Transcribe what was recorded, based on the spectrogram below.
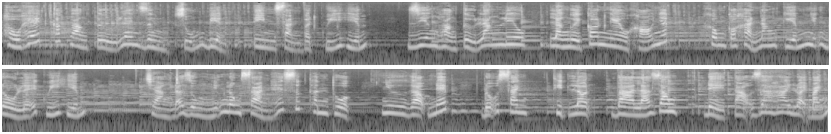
Hầu hết các hoàng tử lên rừng xuống biển tìm sản vật quý hiếm. Riêng hoàng tử Lang Liêu là người con nghèo khó nhất, không có khả năng kiếm những đồ lễ quý hiếm. Chàng đã dùng những nông sản hết sức thân thuộc như gạo nếp, đỗ xanh, thịt lợn và lá rong để tạo ra hai loại bánh,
